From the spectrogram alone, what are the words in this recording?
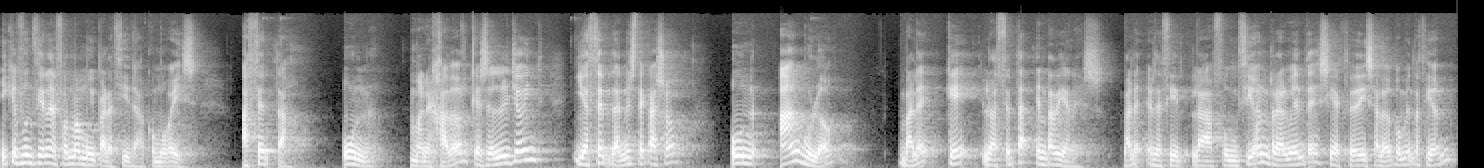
y que funciona de forma muy parecida, como veis. Acepta un manejador, que es el joint, y acepta en este caso un ángulo ¿vale? Que lo acepta en radianes, ¿vale? Es decir, la función realmente, si accedéis a la documentación,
